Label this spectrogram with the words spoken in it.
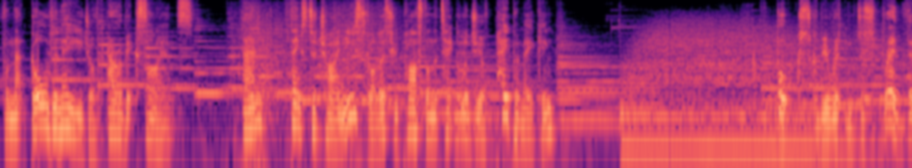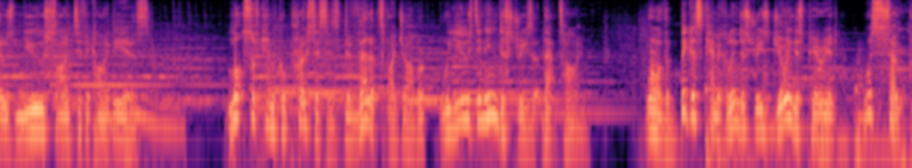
from that golden age of Arabic science. And thanks to Chinese scholars who passed on the technology of paper making, books could be written to spread those new scientific ideas. Lots of chemical processes developed by Jabir were used in industries at that time. One of the biggest chemical industries during this period was soap.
